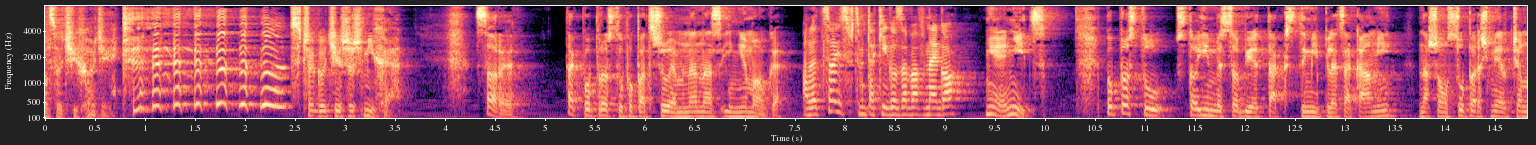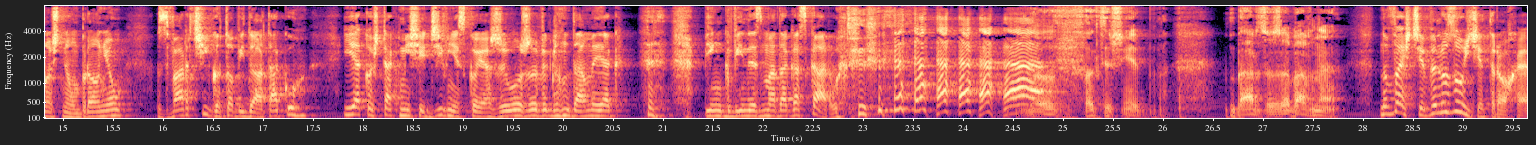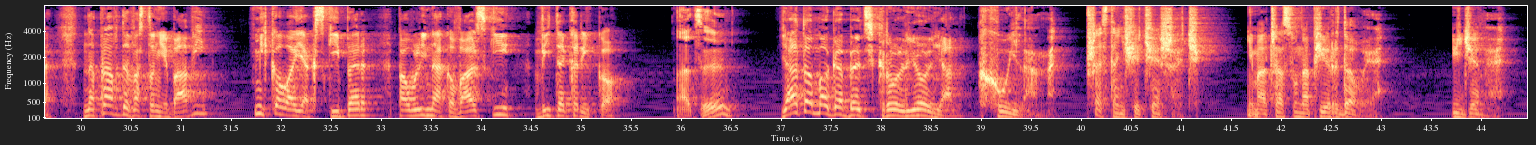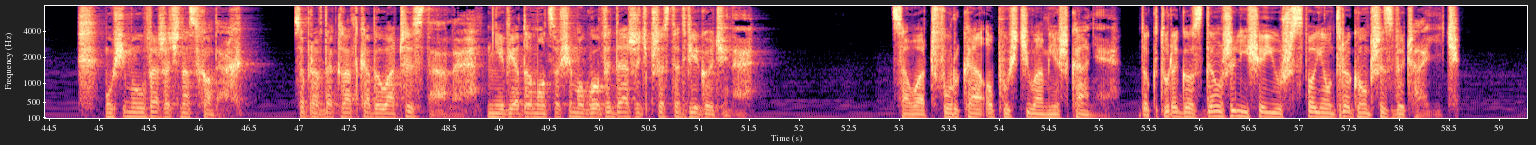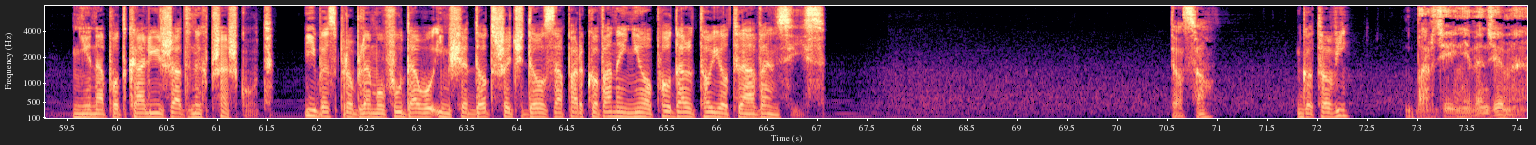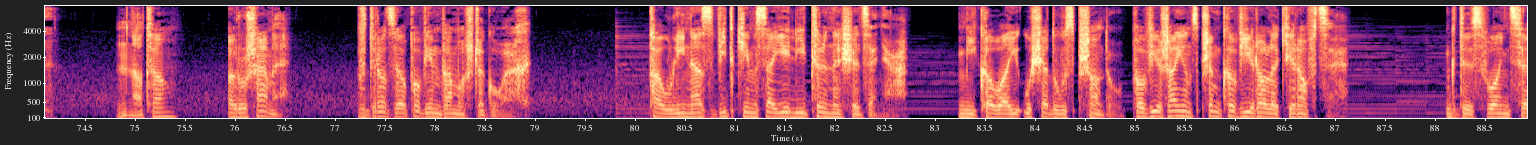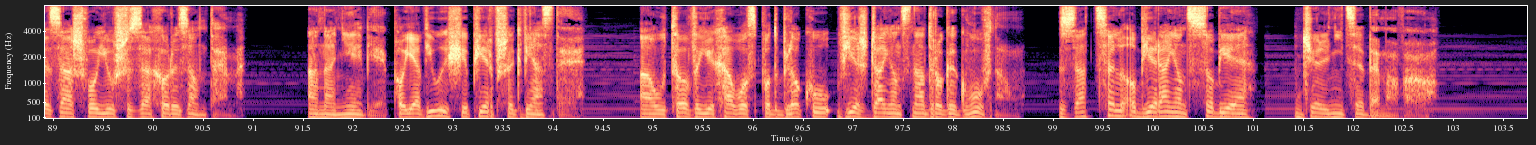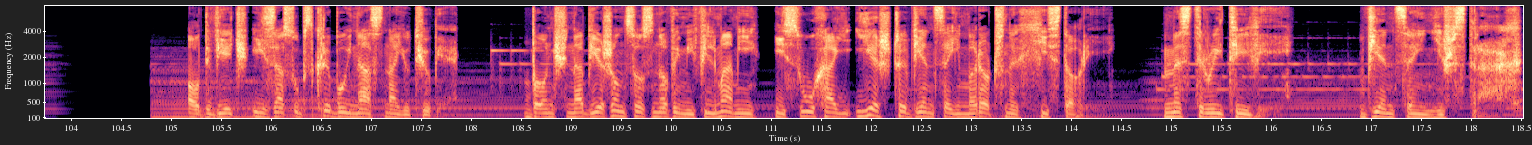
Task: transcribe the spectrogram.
O co ci chodzi? Z czego cieszysz Michę? Sorry, tak po prostu popatrzyłem na nas i nie mogę. Ale co jest w tym takiego zabawnego? Nie, nic. Po prostu stoimy sobie tak z tymi plecakami, naszą super śmiercionośną bronią, zwarci, gotowi do ataku i jakoś tak mi się dziwnie skojarzyło, że wyglądamy jak pingwiny z Madagaskaru. No, faktycznie bardzo zabawne. No weźcie, wyluzujcie trochę. Naprawdę was to nie bawi? Mikołaj jak skipper, Paulina Kowalski, Witek Riko. A ty? Ja to mogę być król Julian. Chujlan, przestań się cieszyć. Nie ma czasu na pierdoły. Idziemy. Musimy uważać na schodach. Co prawda klatka była czysta, ale nie wiadomo, co się mogło wydarzyć przez te dwie godziny. Cała czwórka opuściła mieszkanie, do którego zdążyli się już swoją drogą przyzwyczaić. Nie napotkali żadnych przeszkód i bez problemów udało im się dotrzeć do zaparkowanej nieopodal Toyoty Avensis. To co? Gotowi? Bardziej nie będziemy. No to ruszamy. W drodze opowiem wam o szczegółach. Paulina z Witkiem zajęli tylne siedzenia. Mikołaj usiadł z przodu, powierzając Przemkowi rolę kierowcy. Gdy słońce zaszło już za horyzontem, a na niebie pojawiły się pierwsze gwiazdy, auto wyjechało spod bloku, wjeżdżając na drogę główną, za cel obierając sobie dzielnicę Bemowo. Odwiedź i zasubskrybuj nas na YouTubie. Bądź na bieżąco z nowymi filmami i słuchaj jeszcze więcej mrocznych historii. Mystery TV. Więcej niż strach.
